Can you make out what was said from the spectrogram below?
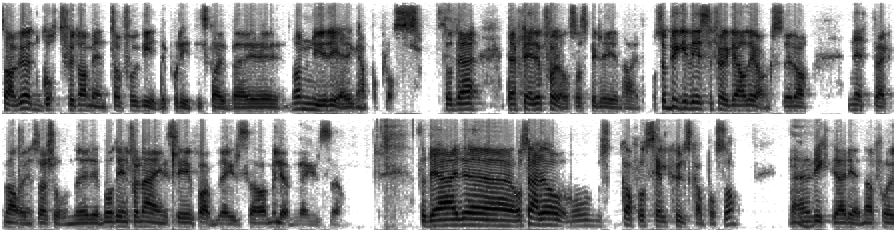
så har vi jo et godt fundament for videre politisk arbeid når en ny regjering er på plass. Så det, det er flere forhold som spiller inn her. Og Så bygger vi selvfølgelig allianser og nettverk med organisasjoner, både innenfor næringsliv, fagbevegelse og miljøbevegelse. Så det er, eh, Og så er det å, å skaffe oss selv kunnskap også. Det er en viktig arena for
